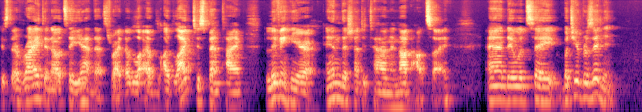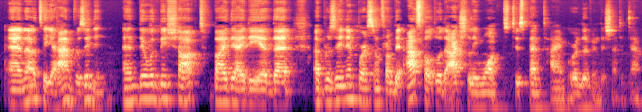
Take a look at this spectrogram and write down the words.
Is that right? And I would say, yeah, that's right. I'd, I'd, I'd like to spend time living here in the shanty town and not outside. And they would say, but you're Brazilian. And I would say, yeah, I'm Brazilian. And they would be shocked by the idea that a Brazilian person from the asphalt would actually want to spend time or live in the shanty town.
